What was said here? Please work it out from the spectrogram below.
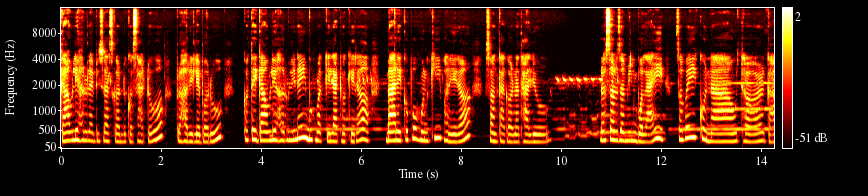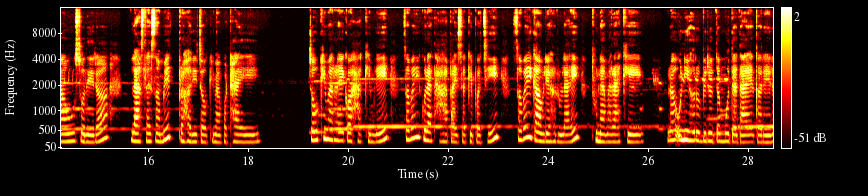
गाउँलेहरूलाई विश्वास गर्नुको साटो प्रहरीले बरु कतै गाउँलेहरूले नै मुखमा किल्ला ठोकेर मारेको पो हुन् कि भनेर शङ्का गर्न थाल्यो। र सरजमिन बोलाइ सबैको नाउँ ठर गाउँ सोधेर लासलाई समेत प्रहरी चौकीमा पठाए। चौकीमा रहेको हाकिमले सबै कुरा थाहा पाइसकेपछि सबै गाउँलेहरूलाई थुनामा राखे र उनीहरू विरुद्ध मुद्दा दायर गरेर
